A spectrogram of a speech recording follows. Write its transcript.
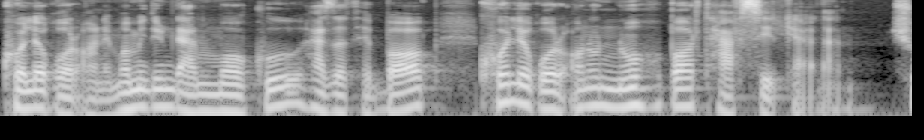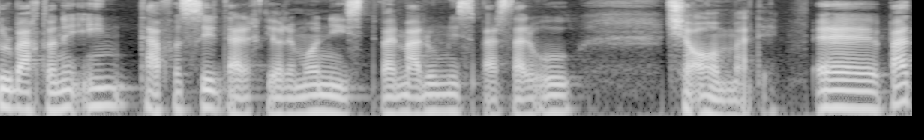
کل قرآنه. ما می‌دونیم در ماکو حضرت باب کل قرآن رو نه بار تفسیر کردن. شوربختانه این تفاسیر در اختیار ما نیست و معلوم نیست بر سر او چه آمده. بعد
